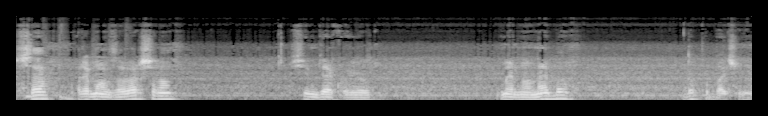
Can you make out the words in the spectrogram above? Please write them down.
Все, ремонт завершено. Всім дякую. Мирного неба. До побачення.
